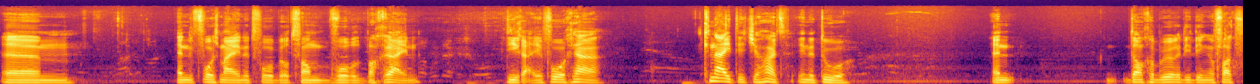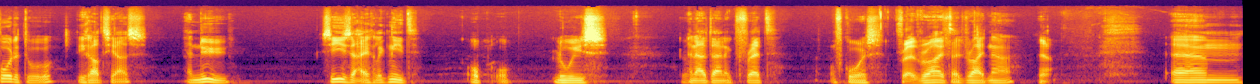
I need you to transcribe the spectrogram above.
Ehm, en volgens mij in het voorbeeld van bijvoorbeeld Bahrein. Die rijden vorig jaar knijt dit je hard in de Tour. En dan gebeuren die dingen vlak voor de Tour, die razzia's. En nu zie je ze eigenlijk niet op, op Louis en uiteindelijk Fred, of course. Fred Wright. Fred right na. Ja. Ehm,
